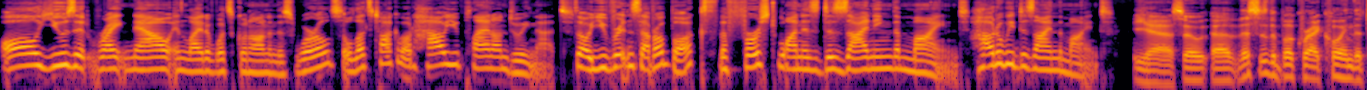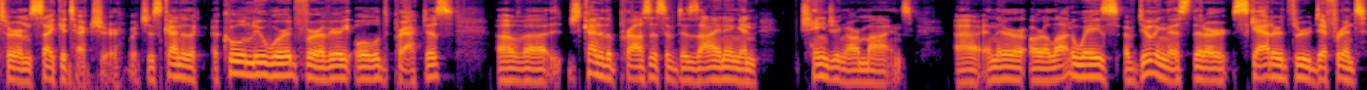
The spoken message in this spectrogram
all use it right now in light of what's going on in this world. So let's talk about how you plan on doing that. So, you've written several books. The first one is Designing the Mind. How do we design the mind? Yeah, so uh, this is the book where I coined the term psychitecture, which is kind of a, a cool new word for a very old practice of uh, just kind of the process of designing and changing our minds. Uh, and there are a lot of ways of doing this that are scattered through different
